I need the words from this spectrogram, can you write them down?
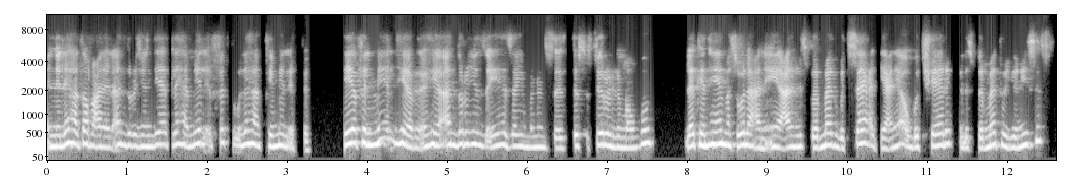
إن لها طبعا الأندروجين ديت لها male effect ولها female effect هي في ال male هي هي أندروجين زيها زي من التستوستيرون اللي موجود لكن هي مسؤولة عن إيه؟ عن ال sperm ات بتساعد يعني أو بتشارك في ال spermatogenesis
